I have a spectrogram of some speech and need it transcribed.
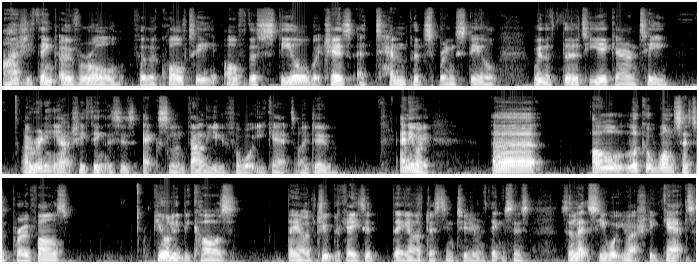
I actually think overall for the quality of the steel, which is a tempered spring steel with a 30 year guarantee, I really actually think this is excellent value for what you get. I do. Anyway, uh, I'll look at one set of profiles purely because they are duplicated. They are just in two different thicknesses. So let's see what you actually get.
